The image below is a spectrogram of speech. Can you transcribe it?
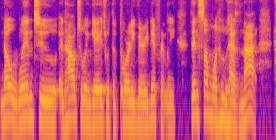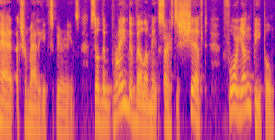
know when to and how to engage with authority very differently than someone who has not had a traumatic experience. So the brain development starts to shift for young people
